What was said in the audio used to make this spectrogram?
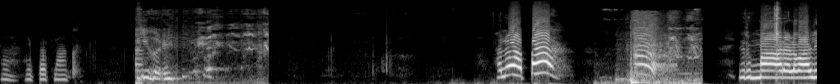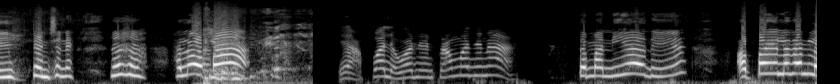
ಹಾಂ ಇಪ್ಪತ್ನಾಲ್ಕು. ಹಲೋ ಅಪ್ಪ? ಇದ್ರ ಮಾರಳವಾಳಿ ಟೆನ್ಷನ್ ಹಲೋ ಅಪ್ಪ? ಏ ಅಪ್ಪ ಅಲ್ಲವ ನೀನ್ ತಮ್ಮ ದಿನ? ತಮ್ಮ ನೀ ಅದಿ ಅಪ್ಪ ಇಲ್ಲದನ್ಲ?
